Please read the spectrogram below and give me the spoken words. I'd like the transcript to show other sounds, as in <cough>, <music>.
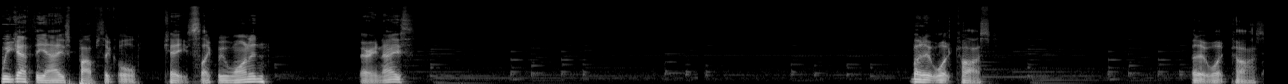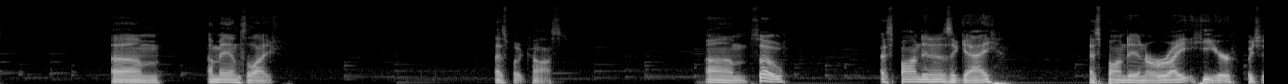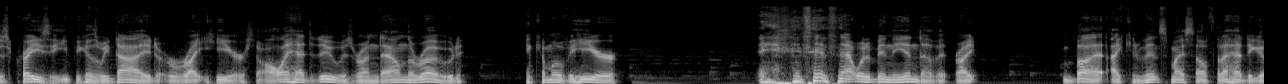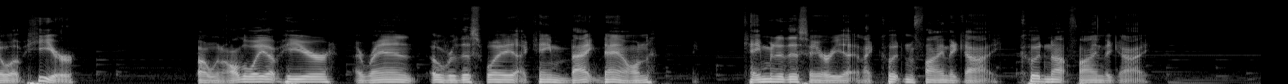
we got the ice popsicle case like we wanted. Very nice. But at what cost? But at what cost? Um, a man's life. That's what cost. Um, so I spawned in as a guy. I spawned in right here, which is crazy because we died right here. So all I had to do was run down the road and come over here. <laughs> And then that would have been the end of it, right? But I convinced myself that I had to go up here. So I went all the way up here. I ran over this way. I came back down, I came into this area, and I couldn't find the guy. Could not find the guy.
